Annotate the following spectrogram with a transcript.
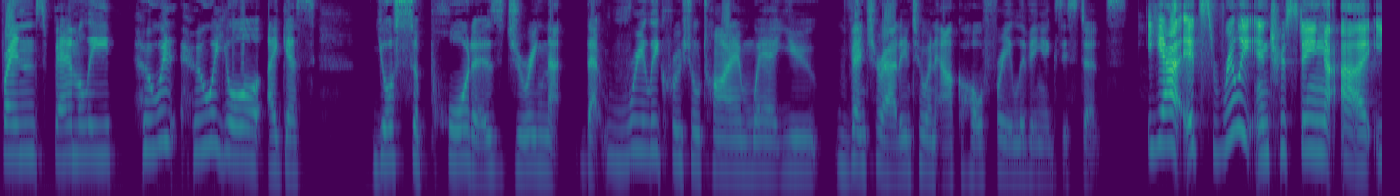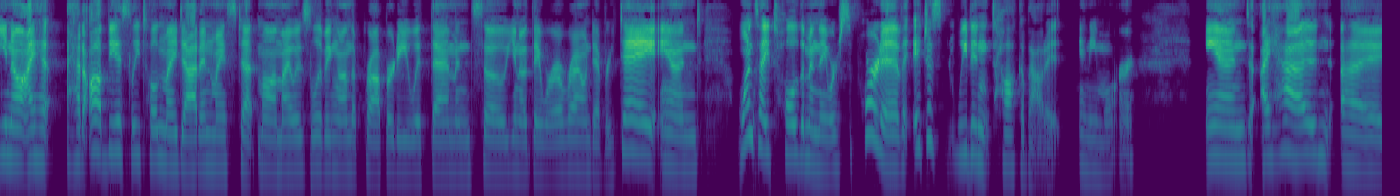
friends, family, who are, who are your, I guess, your supporters during that that really crucial time where you venture out into an alcohol-free living existence? Yeah, it's really interesting. Uh, you know, I ha- had obviously told my dad and my stepmom I was living on the property with them. And so, you know, they were around every day. And once I told them and they were supportive, it just, we didn't talk about it anymore. And I had uh,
